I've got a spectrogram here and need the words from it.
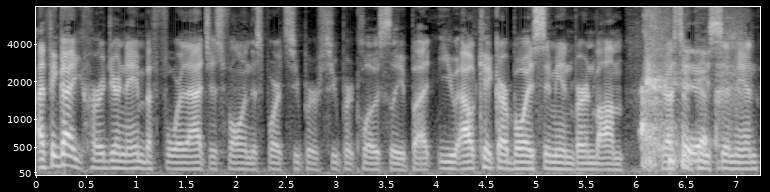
I think I heard your name before that, just following the sport super, super closely. But you outkick our boy Simeon Birnbaum. Rest in yeah. peace, Simeon.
